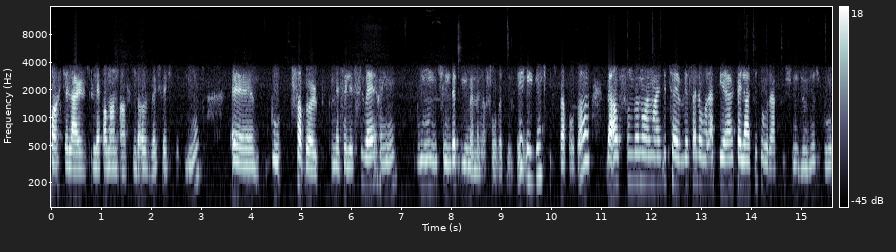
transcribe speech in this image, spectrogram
bahçelerle falan aslında özdeşleştirdiğimiz e, bu suburb meselesi ve hani bunun içinde büyümeme nasıl olabilir diye ilginç bir kitap o da. Ve aslında normalde çevresel olarak birer felaket olarak düşündüğümüz bu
